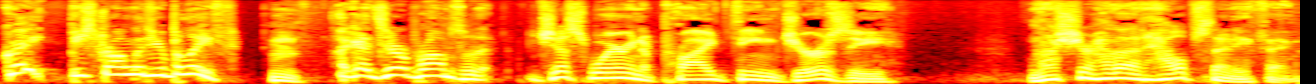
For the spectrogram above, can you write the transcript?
Great, be strong with your belief. Hmm. I got zero problems with it. Just wearing a pride themed jersey, not sure how that helps anything.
